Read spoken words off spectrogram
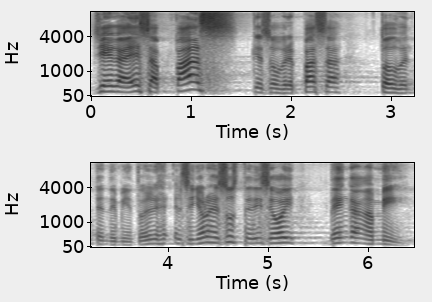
llega esa paz que sobrepasa todo entendimiento. El, Señor Jesús te dice hoy, vengan a mí,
